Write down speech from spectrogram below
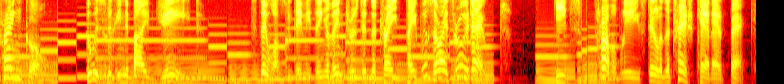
Franco, who was looking to buy jade. There wasn't anything of interest in the trade paper, so I threw it out. It's probably still in the trash can out back.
